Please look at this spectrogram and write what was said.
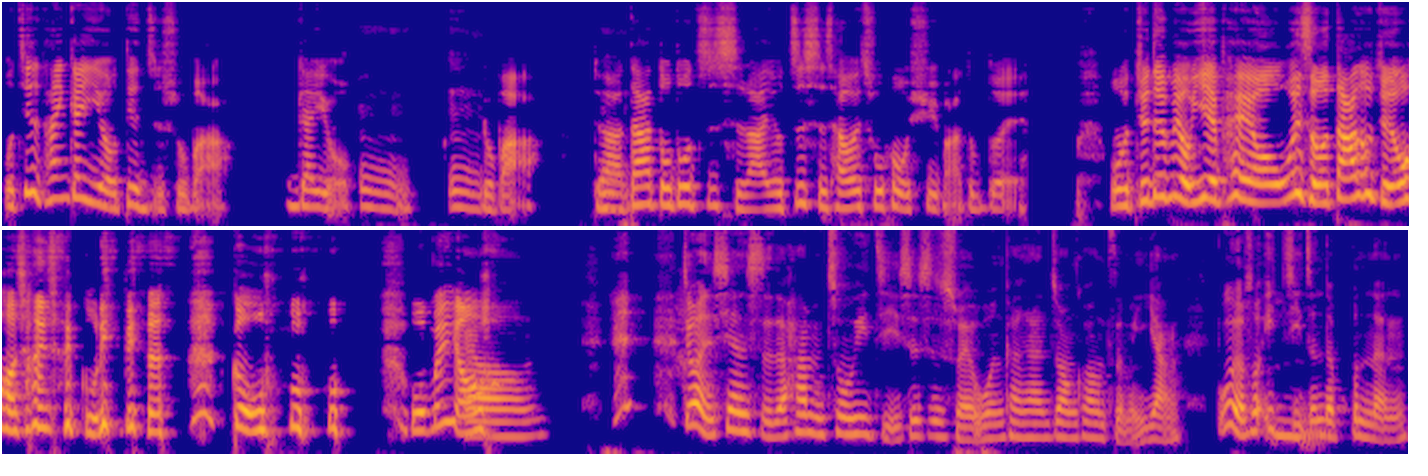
我记得他应该也有电子书吧？应该有，嗯嗯，有吧？对啊，嗯、大家多多支持啦，有支持才会出后续嘛，对不对？我绝对没有业配哦。为什么大家都觉得我好像在鼓励别人购物？我没有，嗯、就很现实的，他们出一集试试水温，看看状况怎么样。不过有时候一集真的不能。嗯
